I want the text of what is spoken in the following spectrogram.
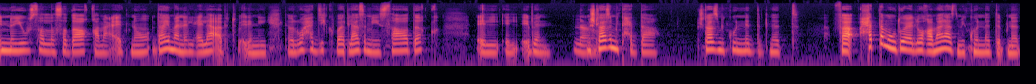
إنه يوصل لصداقة مع ابنه دائما العلاقة بتبقى يعني لما الواحد يكبر لازم يصادق ال- الابن. نعم. مش لازم يتحداه. مش لازم يكون ند بند. فحتى موضوع اللغة ما لازم يكون ند بند.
